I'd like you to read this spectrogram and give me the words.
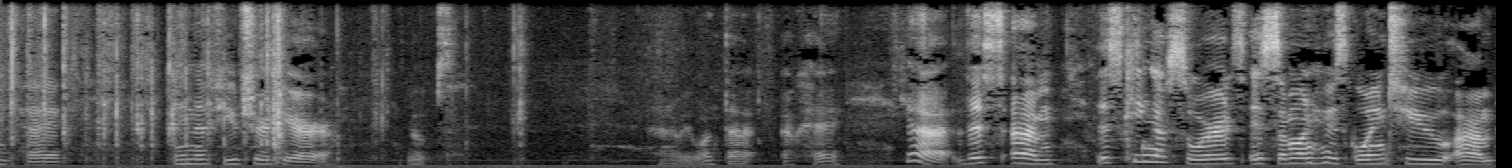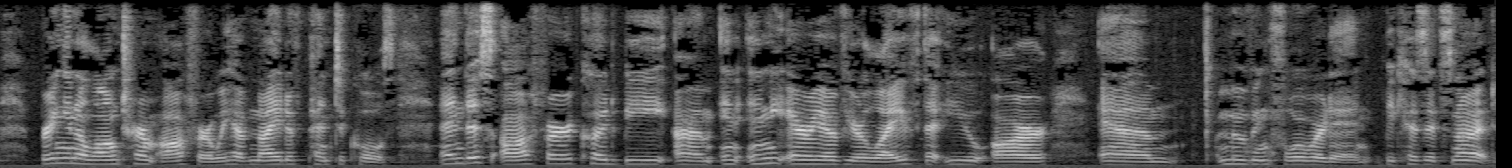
Okay in the future here. Oops. How do we want that? Okay. yeah, this um, this King of Swords is someone who's going to um, bring in a long term offer. We have Knight of Pentacles, and this offer could be um, in any area of your life that you are um, moving forward in because it's not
